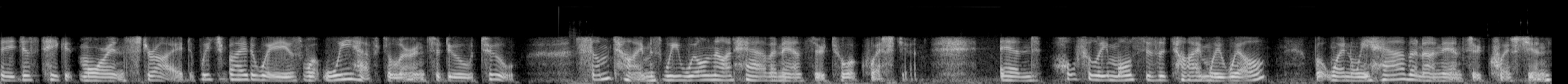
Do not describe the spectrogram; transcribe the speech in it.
They just take it more in stride, which, by the way, is what we have to learn to do too. Sometimes we will not have an answer to a question. And hopefully, most of the time, we will. But when we have an unanswered question,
